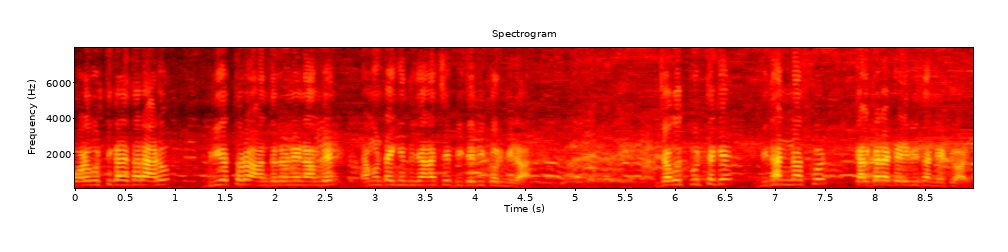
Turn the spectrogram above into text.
পরবর্তীকালে তারা আরও বৃহত্তর আন্দোলনে নামবেন, এমনটাই কিন্তু জানাচ্ছে বিজেপি কর্মীরা। জগৎপুর থেকে বিধান নস্কর, ক্যালকাটা টেলিভিশন নেটওয়ার্ক।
